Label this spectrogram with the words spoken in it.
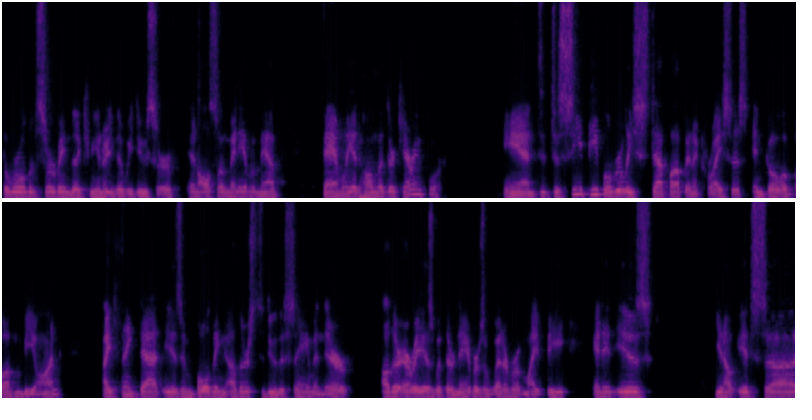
the world of serving the community that we do serve, and also many of them have family at home that they're caring for. And to, to see people really step up in a crisis and go above and beyond, I think that is emboldening others to do the same in their other areas with their neighbors or whatever it might be. And it is, you know, it's uh,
